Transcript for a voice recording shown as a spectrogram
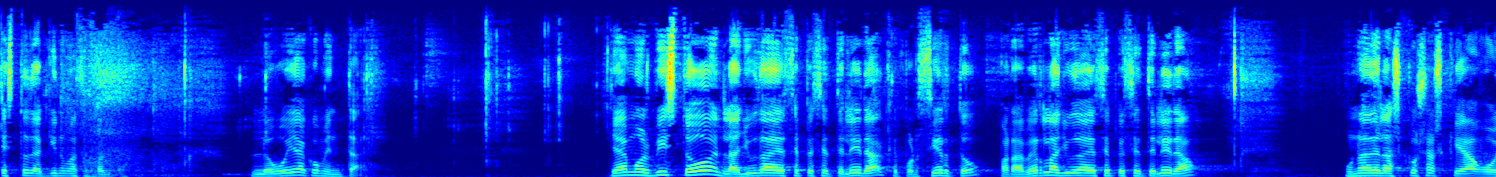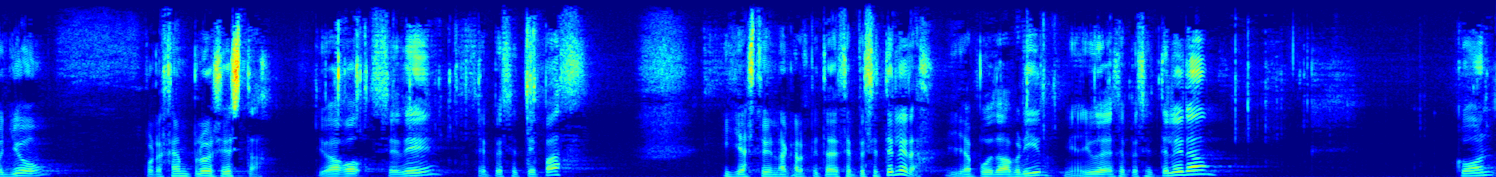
esto de aquí no me hace falta. Lo voy a comentar. Ya hemos visto en la ayuda de CPC Telera, que por cierto, para ver la ayuda de CPC Telera, una de las cosas que hago yo, por ejemplo, es esta. Yo hago cd, cpct path, y ya estoy en la carpeta de CPC Telera. Y ya puedo abrir mi ayuda de CPC Telera con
